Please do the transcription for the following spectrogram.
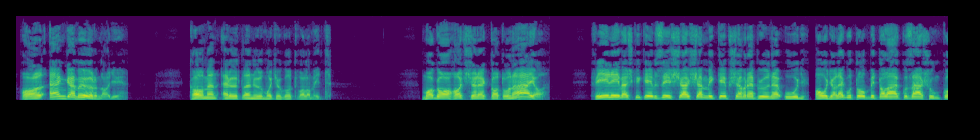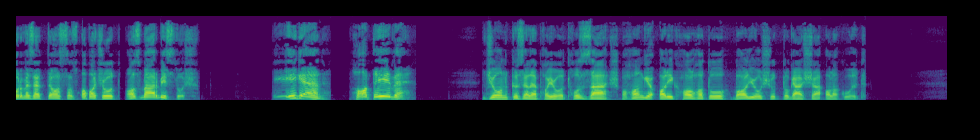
Hal engem őrnagy! Kalmen erőtlenül motyogott valamit. Maga a hadsereg katonája? Fél éves kiképzéssel semmiképp sem repülne úgy, ahogy a legutóbbi találkozásunkkor vezette azt az apacsot, az már biztos. Igen, hat éve. John közelebb hajolt hozzá, s a hangja alig hallható, baljós suttogásá alakult.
